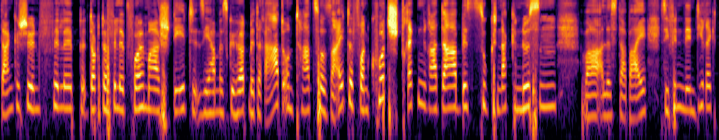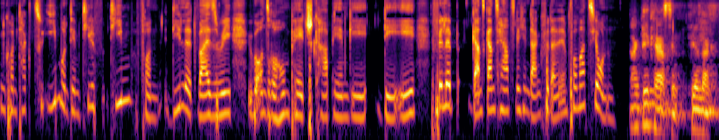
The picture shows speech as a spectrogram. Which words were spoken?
Dankeschön, Philipp. Dr. Philipp Vollmar steht, Sie haben es gehört, mit Rat und Tat zur Seite. Von Kurzstreckenradar bis zu Knacknüssen war alles dabei. Sie finden den direkten Kontakt zu ihm und dem Team von Deal Advisory über unsere Homepage kpmg.de. Philipp, ganz, ganz herzlichen Dank für deine Informationen. Danke, Kerstin. Vielen Dank.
